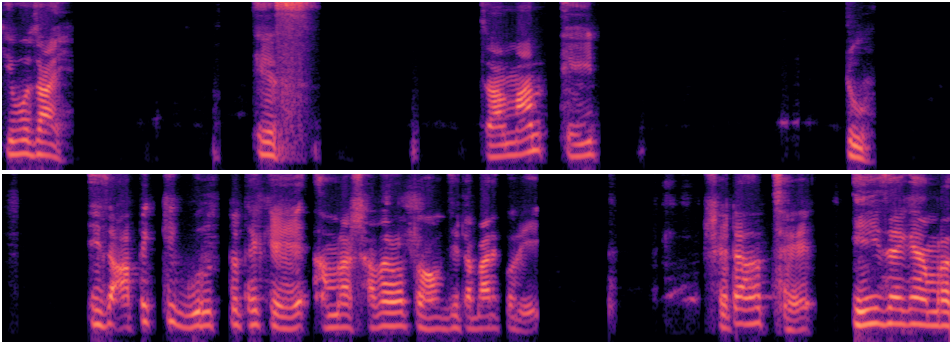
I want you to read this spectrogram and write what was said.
কি বোঝায়? এস যার মান এইট টু এই যে আপেক্ষিক গুরুত্ব থেকে আমরা সাধারণত যেটা বার করি সেটা হচ্ছে এই জায়গায় আমরা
